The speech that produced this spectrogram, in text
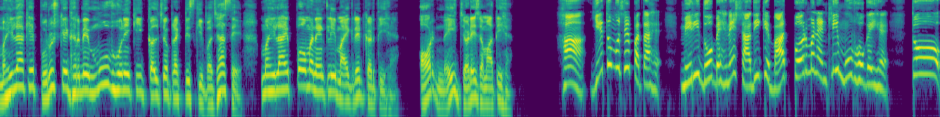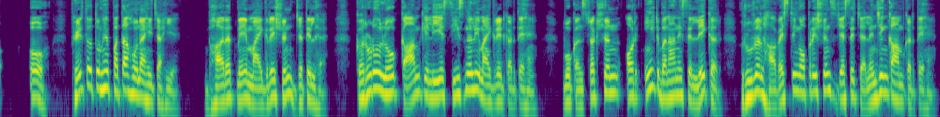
महिला के पुरुष के घर में मूव होने की कल्चर प्रैक्टिस की वजह से महिलाएँ परमानेंटली माइग्रेट करती हैं और नई जड़ें जमाती हैं। हाँ ये तो मुझे पता है। मेरी दो बहनें शादी के बाद परमानेंटली मूव हो गई है। तो ओह फिर तो तुम्हें पता होना ही चाहिए। भारत में माइग्रेशन जटिल है। करोड़ों लोग काम के लिए सीजनली माइग्रेट करते हैं। वो कंस्ट्रक्शन और ईंट बनाने से लेकर रूरल हार्वेस्टिंग ऑपरेशंस जैसे चैलेंजिंग काम करते हैं।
